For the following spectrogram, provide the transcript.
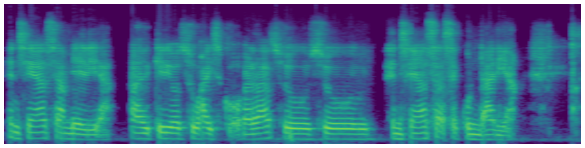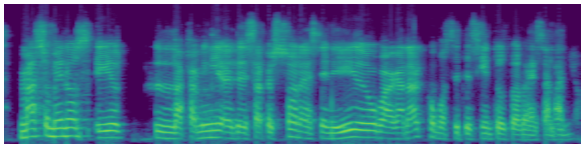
enseñanza media, adquirió su high school, ¿verdad? Su, enseñanza secundaria. Más o menos ellos, la familia de esa persona, este individuo, va a ganar como 700 dólares al año,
